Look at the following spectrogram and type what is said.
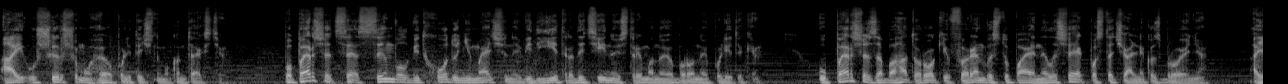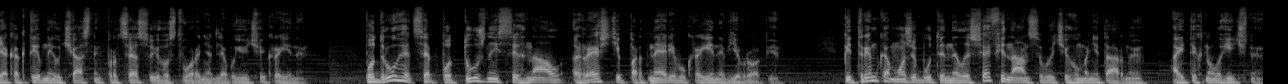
а й у ширшому геополітичному контексті. По-перше, це символ відходу Німеччини від її традиційної стриманої оборонної політики. Уперше за багато років ФРН виступає не лише як постачальник озброєння, а як активний учасник процесу його створення для воюючої країни. По-друге, це потужний сигнал решті партнерів України в Європі. Підтримка може бути не лише фінансовою чи гуманітарною, а й технологічною.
